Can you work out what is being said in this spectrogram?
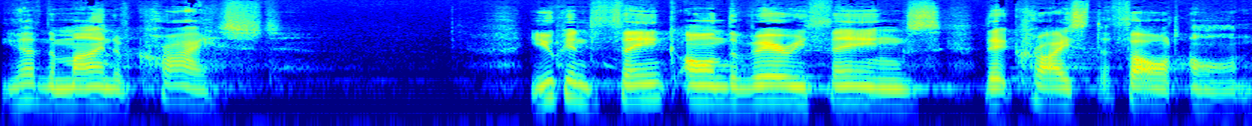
You have the mind of Christ. You can think on the very things that Christ thought on.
